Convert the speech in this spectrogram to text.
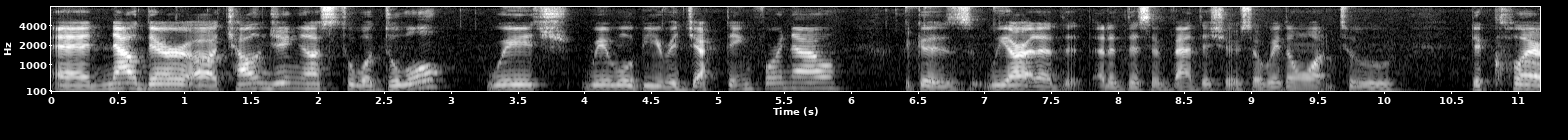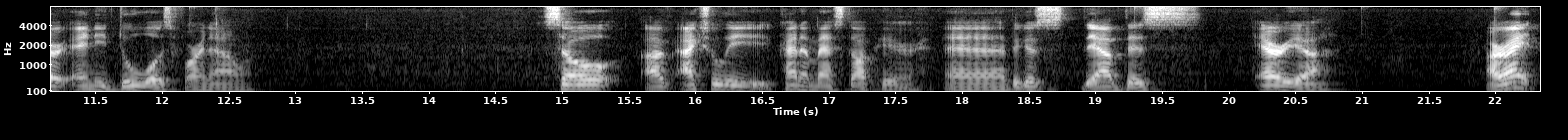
And now they're uh, challenging us to a duel, which we will be rejecting for now because we are at a, at a disadvantage here. So we don't want to declare any duels for now. So I've actually kind of messed up here uh, because they have this area. All right.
